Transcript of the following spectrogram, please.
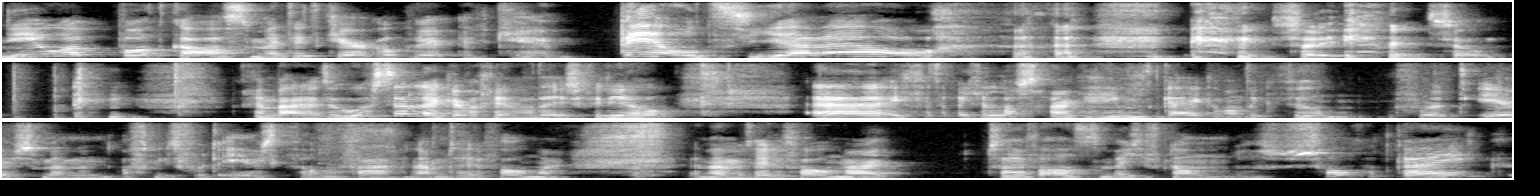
nieuwe podcast. Met dit keer ook weer een keer beeld. Jawel! Sorry, zo. Ik begin bijna te hoesten. Lekker begin van deze video. Uh, ik vind het een beetje lastig waar ik heen moet kijken. Want ik film voor het eerst met mijn... Of niet voor het eerst. Ik film mijn vader naar mijn telefoon. Maar, met mijn telefoon. Maar ik twijfel altijd een beetje ik dan zo goed kijk.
